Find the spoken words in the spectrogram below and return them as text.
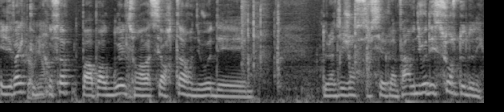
Il est vrai que. Microsoft, par rapport à Google, sont assez en retard au niveau des de l'intelligence artificielle, enfin au niveau des sources de données.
